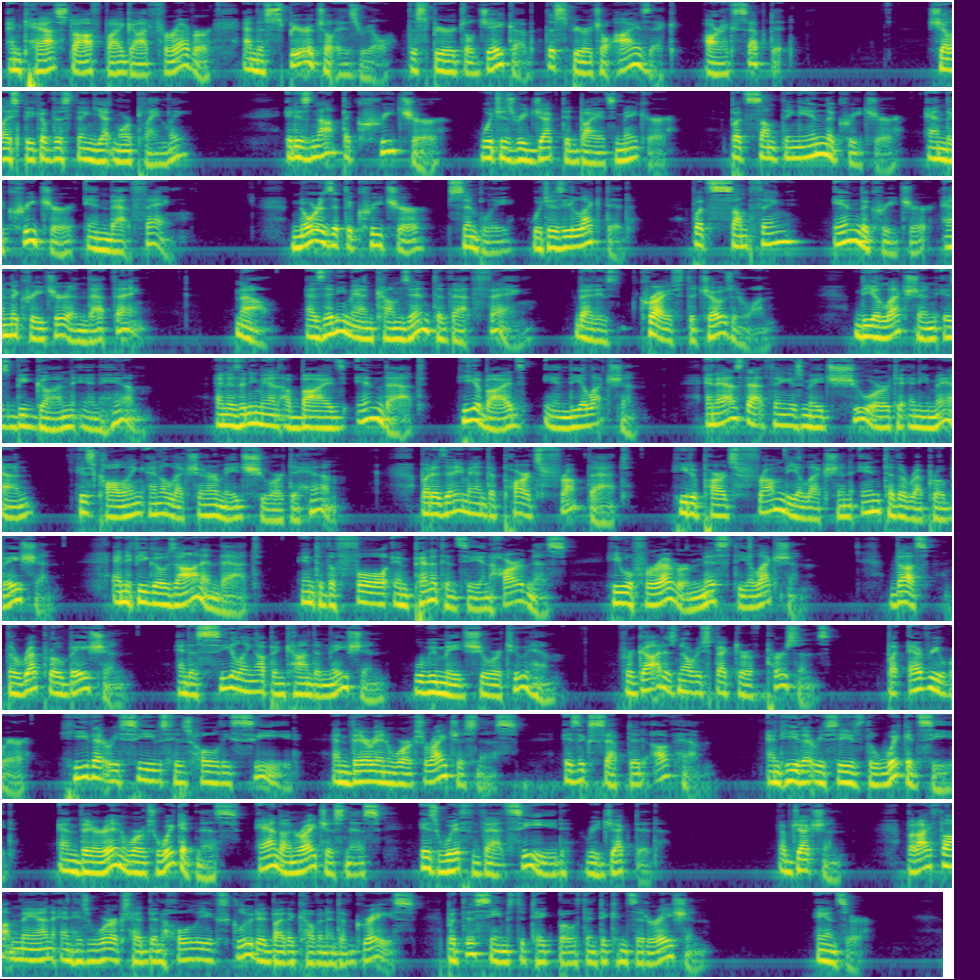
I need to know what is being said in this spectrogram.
and cast off by God forever, and the spiritual Israel, the spiritual Jacob, the spiritual Isaac are accepted. Shall I speak of this thing yet more plainly? It is not the creature which is rejected by its maker, but something in the creature, and the creature in that thing. Nor is it the creature, simply, which is elected, but something in the creature and the creature in that thing. Now, as any man comes into that thing, that is, Christ, the chosen one, the election is begun in him. And as any man abides in that, he abides in the election. And as that thing is made sure to any man, his calling and election are made sure to him. But as any man departs from that, he departs from the election into the reprobation. And if he goes on in that, into the full impenitency and hardness, he will forever miss the election. Thus, the reprobation and a sealing up in condemnation will be made sure to him. For God is no respecter of persons, but everywhere he that receives his holy seed and therein works righteousness is accepted of him. And he that receives the wicked seed, and therein works wickedness and unrighteousness, is with that seed rejected. Objection. But I thought man and his works had been wholly excluded by the covenant of grace, but this seems to take both into consideration. Answer.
